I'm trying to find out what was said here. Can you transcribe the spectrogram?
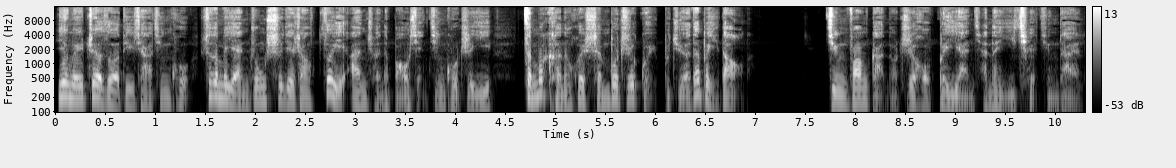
因为这座地下金库是他们眼中世界上最安全的保险金库之一，怎么可能会神不知鬼不觉地被盗呢？”警方赶到之后，被眼前的一切惊呆了。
